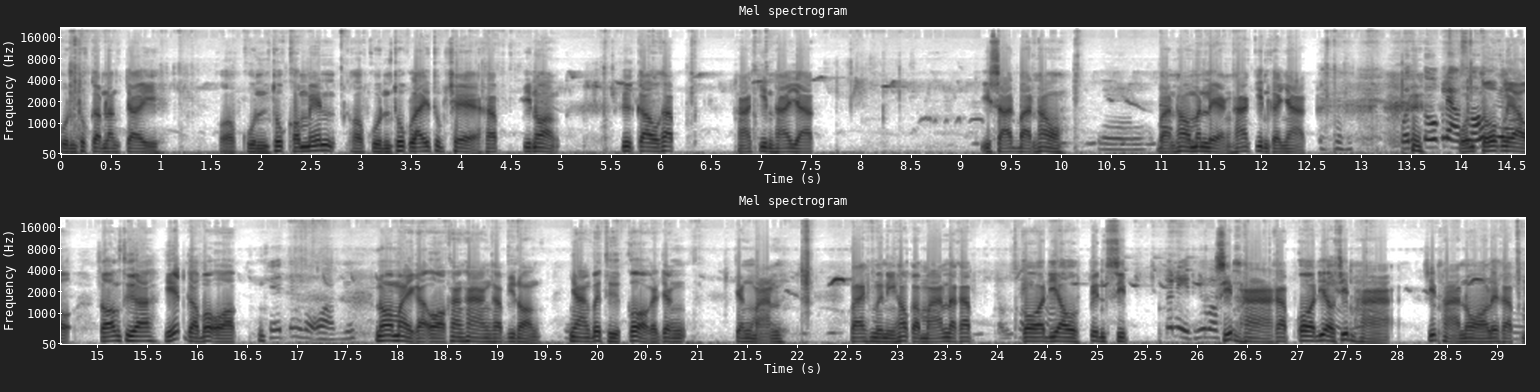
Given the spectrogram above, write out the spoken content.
คุณทุกกำลังใจ ขอบคุณทุกคอมเมนต์ขอบคุณทุกไลค์ทุกแชร์ครับ พี่น้องคือเก่าครับ หากินหาอยากอีสานบ้านเฮาแม่นบ้านเฮามันแหลงหากินก็ยากฝนตกแล้วฝนสองตกแล้วสองเทือเฮ็ดก็บ่ออกเฮ็ดจังบ่ออกอยู่หนอใหม่ก็ออกห่างๆครับ พี่น้องย่างไปถือก้อก็จังจังหมานไปมื้อนี้เฮากับหมานแล้วครับต้องใช้กอเดียวเป็นสิบตัวนี้ถือว่าสิบหาครับกอเดียวสิบหา สิบหาหนอเลยครับห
